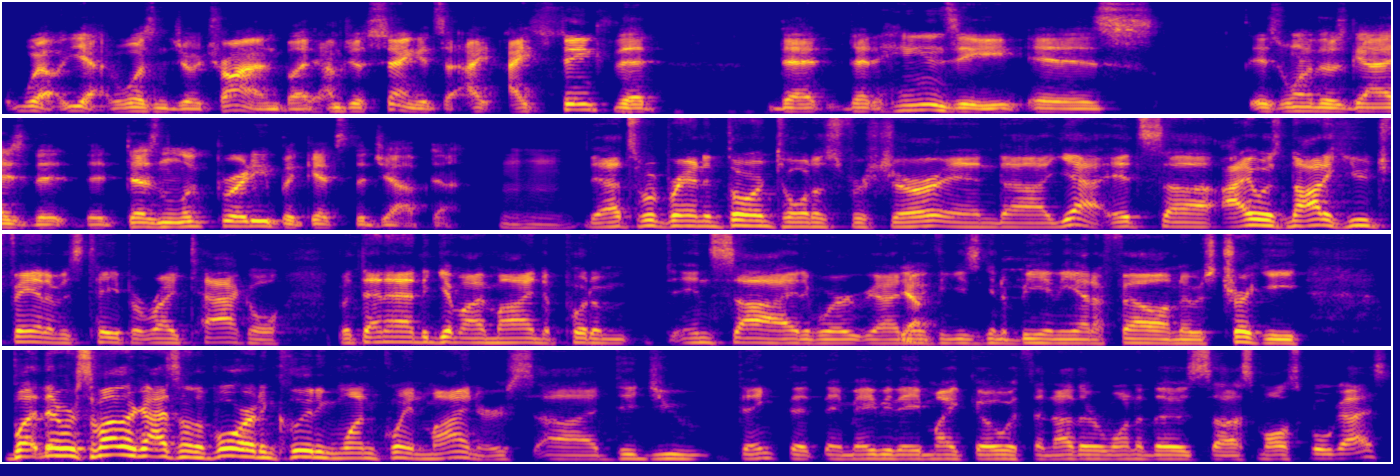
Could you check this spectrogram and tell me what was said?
Well, yeah, it wasn't Joe Tryon, but Yeah. I'm just saying it's. I, I think that that that Hainsey is is one of those guys that that doesn't look pretty but gets the job done. Mhm. That's what Brandon Thorne told us for sure. And uh, yeah, it's uh, I was not a huge fan of his tape at right tackle, but then I had to get my mind to put him inside where I Yeah. don't think he's going to be in the NFL, and it was tricky. But there were some other guys on the board, including one Quinn Meinerz. Uh, did you think that they maybe they might go with another one of those uh, small school guys?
